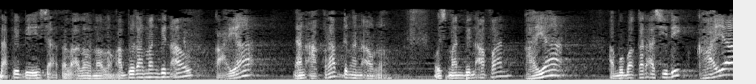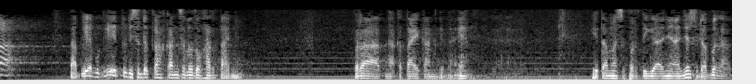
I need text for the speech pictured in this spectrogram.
Tapi bisa kalau Allah nolong. Abdurrahman bin Auf kaya dan akrab dengan Allah. Utsman bin Affan kaya. Abu Bakar Asyidik kaya. Tapi ya begitu disedekahkan seluruh hartanya. Berat nggak ketaikan kita ya. Kita mah sepertiganya aja sudah berat.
